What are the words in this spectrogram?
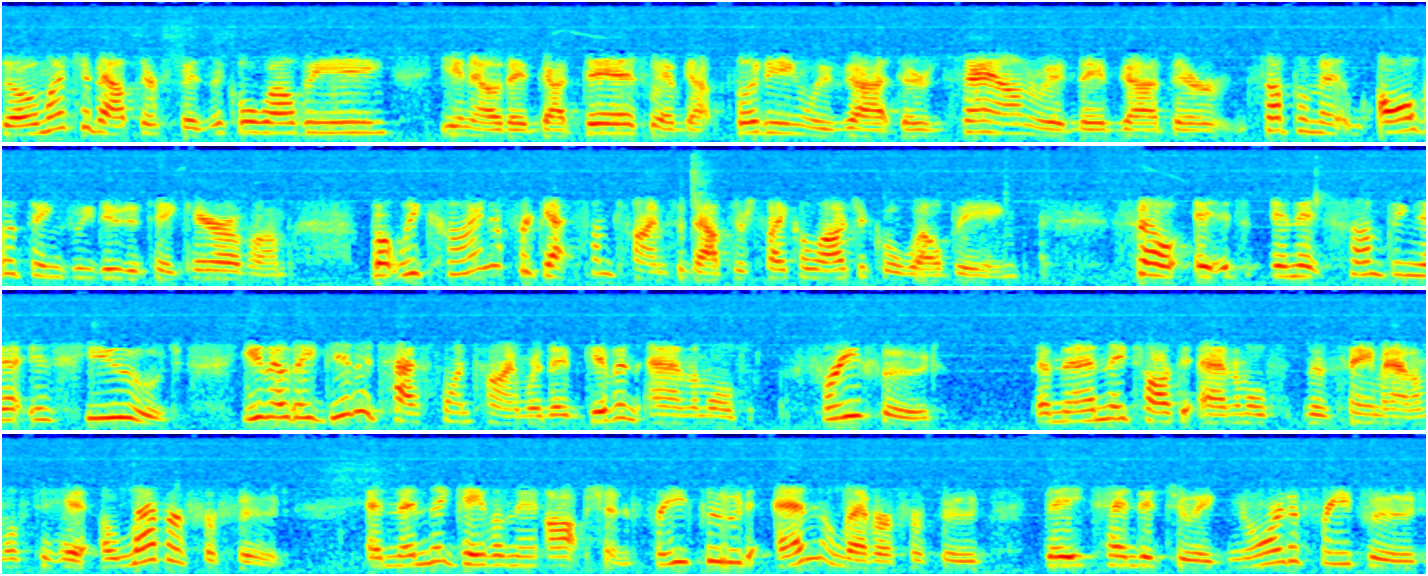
so much about their physical well-being. You know, they've got this, we've got footing, we've got their sound, we- they've got their supplement, all the things we do to take care of them. But we kind of forget sometimes about their psychological well-being. So it's and it's something that is huge. You know, they did a test one time where they've given animals free food, and then they taught the animals, the same animals, to hit a lever for food, and then they gave them the option: free food and the lever for food. They tended to ignore the free food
